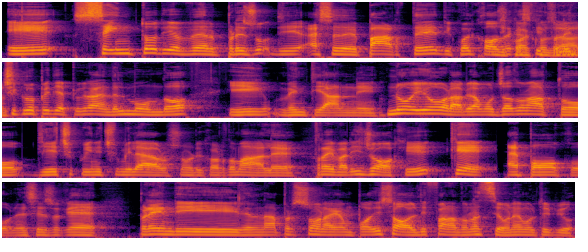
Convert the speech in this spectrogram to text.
e sento di aver preso di essere parte di qualcosa di che ha scritto l'enciclopedia più grande del mondo in 20 anni. Noi ora abbiamo già donato 10-15 mila euro, se non ricordo male, tra i vari giochi, che è poco, nel senso che prendi una persona che ha un po' di soldi, fa una donazione molto di più.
